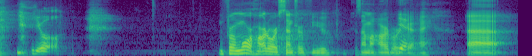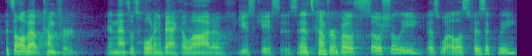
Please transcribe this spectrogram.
you all. From a more hardware-centric view, because I'm a hardware yeah. guy, uh, it's all about comfort, and that's what's holding back a lot of use cases. And it's comfort both socially as well as physically.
